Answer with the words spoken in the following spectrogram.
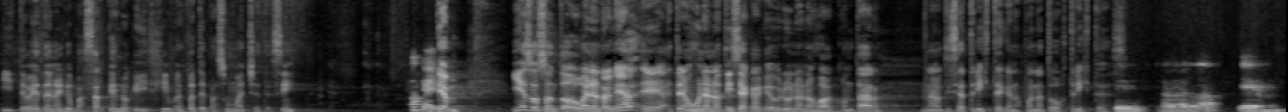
y te voy a tener que pasar qué es lo que dijimos. Después te paso un machete, ¿sí? Ok. Bien. Y eso son todo. Bueno, en realidad eh, tenemos una noticia acá que Bruno nos va a contar. Una noticia triste que nos pone a todos tristes. Sí, la verdad. Em,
